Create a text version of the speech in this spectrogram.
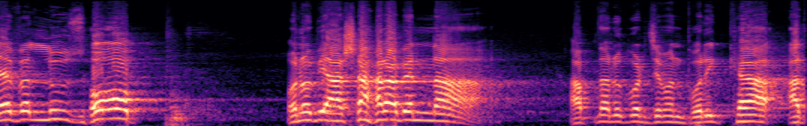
নেভার লুজ হোপ ও নবী আশা হারাবেন না। আপনার উপর যেমন পরীক্ষা আছে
